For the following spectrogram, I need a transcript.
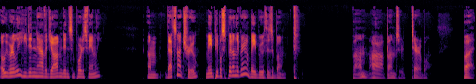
Oh, really? He didn't have a job and didn't support his family? Um, that's not true. Made people spit on the ground. Babe Ruth is a bum. bum? Ah, bums are terrible. But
